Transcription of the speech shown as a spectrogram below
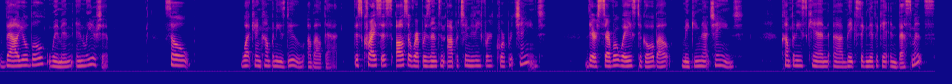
valuable women in leadership. So, what can companies do about that? This crisis also represents an opportunity for corporate change. There are several ways to go about making that change companies can uh, make significant investments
